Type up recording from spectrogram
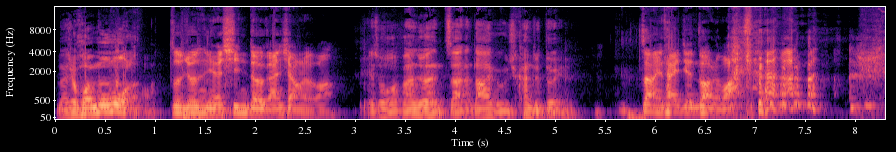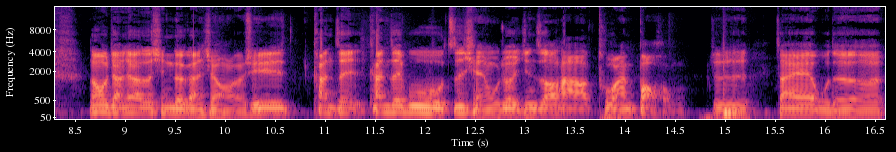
那就换默默了。这就是你的心得感想了吗？没错，反正就很赞了，大家给我去看就对了。这样也太简短了吧？那我讲一下我的心得感想好了。其实看这看这部之前，我就已经知道它突然爆红，就是在我的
